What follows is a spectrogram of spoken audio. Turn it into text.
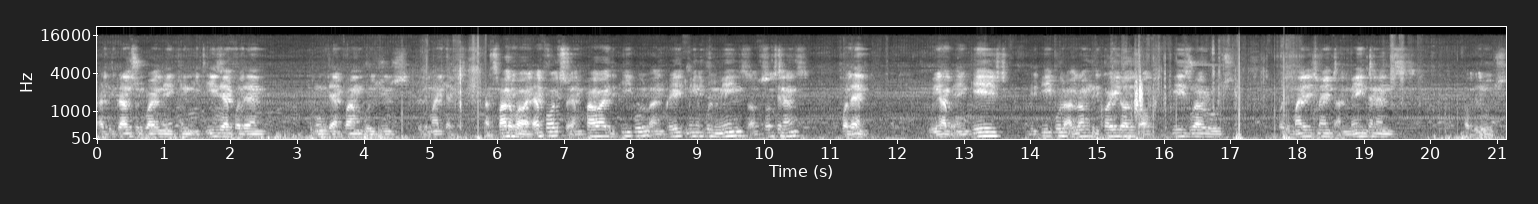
at the grassroots while making it easier for them to move their farm produce to the market. As part of our efforts to empower the people and create meaningful means of sustenance for them, we have engaged the people along the corridors of these rural routes for the management and maintenance of the routes.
